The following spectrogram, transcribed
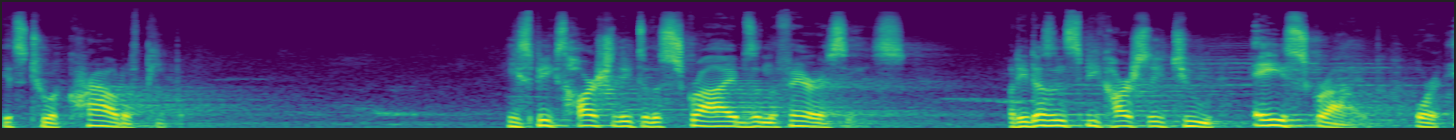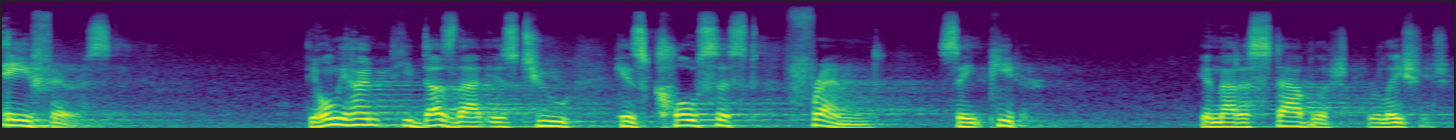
it's to a crowd of people. He speaks harshly to the scribes and the Pharisees, but he doesn't speak harshly to a scribe or a Pharisee. The only time he does that is to his closest friend, St. Peter, in that established relationship.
